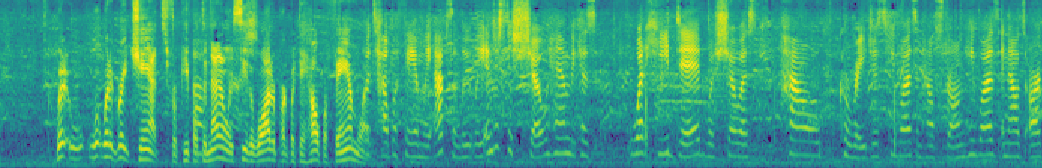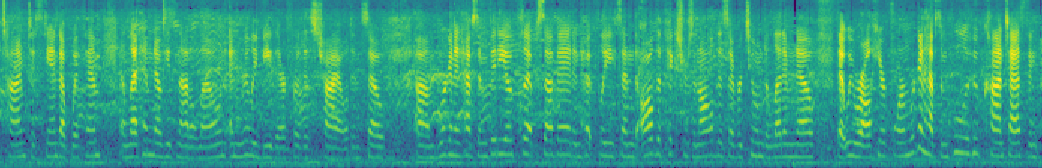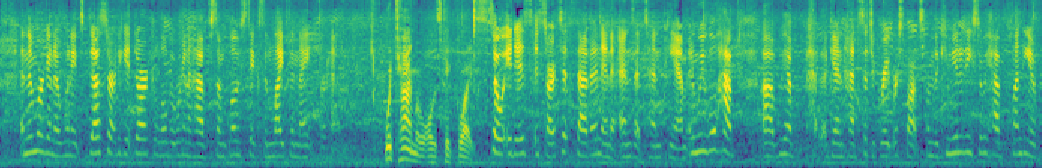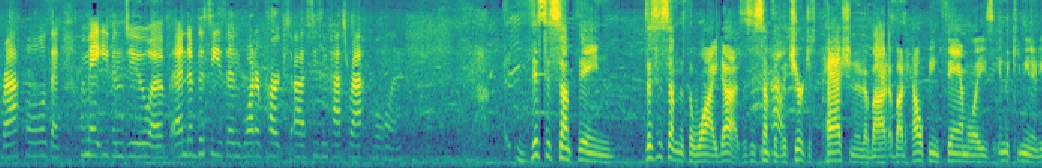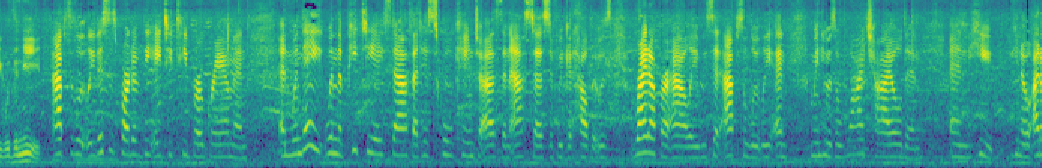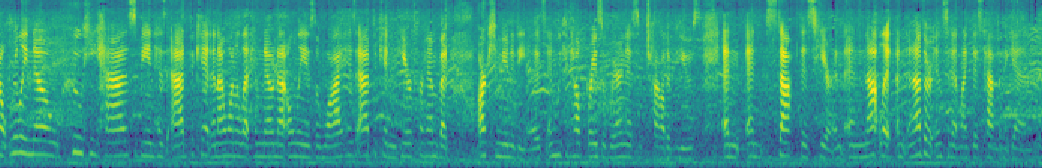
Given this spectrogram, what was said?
What, what, a great chance for people Oh to not only see the water park, but to help a family. But to help a family, absolutely. And just to show him, because what he did was show us how courageous he was and how strong he was. And now it's our time to stand up with him and let him know he's not alone and really be there for this child. And so um, we're going to have some video clips of it and hopefully send all the pictures and all of this over to him to let him know that we were all here for him. We're going to have some hula hoop contests and, and then we're going to, when it does start to get dark a little bit, we're going to have some glow sticks and light the night for him. What time will all this take place? So it is. It starts at seven and it ends at 10 p.m. And we will have, uh, we have again had such a great response from the community. So we have plenty of raffles, and we may even do a end of the season water park uh, season pass raffle. And This is something. This is something that the Y does. This is something Oh. that you're just passionate about, Yes. about helping families in the community with a need. absolutely, this is part of the ATT program. And and when they, when the PTA staff at his school came to us and asked us if we could help, it was right up our alley. We said absolutely. And I mean, he was a Y child, and and he, you know, I don't really know who he has being his advocate, and I want to let him know not only is the Y his advocate and here for him, but our community is, and we can help raise awareness of child abuse and and stop this here, and and not let an- another incident like this happen again.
